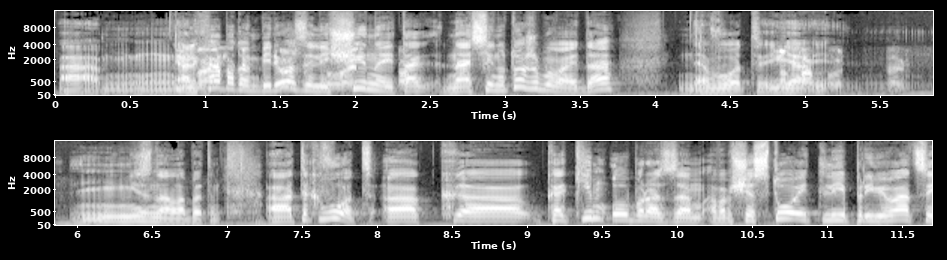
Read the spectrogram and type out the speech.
Ольха, потом береза, лещина осина и так... На осину тоже бывает, да? Вот. Ну, я... Не знал об этом. А, так вот, а, к, а, каким образом вообще стоит ли прививаться,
